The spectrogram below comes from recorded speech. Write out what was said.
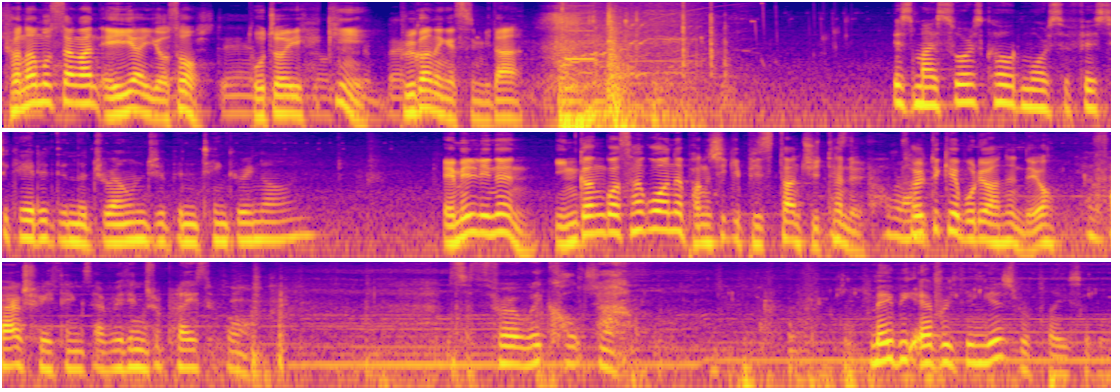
변화무쌍한 AI여서 도저히 해킹이 불가능했습니다. Is my source code more sophisticated than the drones you've been tinkering on? 에밀리는 인간과 사고하는 방식이 비슷한 G10을 설득해 보려 하는데요. Your factory thinks everything's replaceable. It's a throwaway culture. Maybe everything is replaceable.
